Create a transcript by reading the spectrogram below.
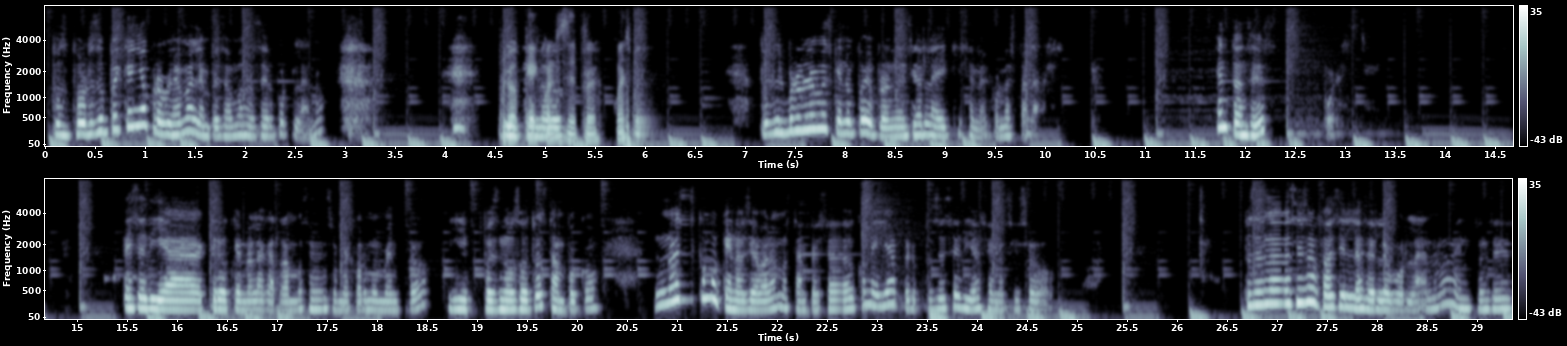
pues por su pequeño problema le empezamos a hacer por plano. ¿Pero qué? ¿Cuál, es el problema? Pues el problema es que no puede pronunciar la X en algunas palabras. Entonces, pues ese día creo que no la agarramos en su mejor momento y pues nosotros tampoco no es como que nos lleváramos tan pesado con ella, pero pues ese día se nos hizo pues nos hizo fácil hacerle burla, ¿no? Entonces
